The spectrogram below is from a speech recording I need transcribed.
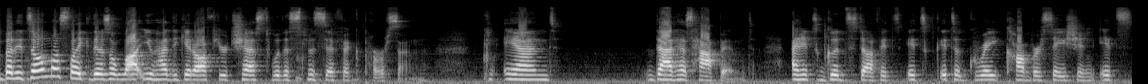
but it's almost like there's a lot you had to get off your chest with a specific person. And that has happened and it's good stuff. It's it's it's a great conversation. It's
